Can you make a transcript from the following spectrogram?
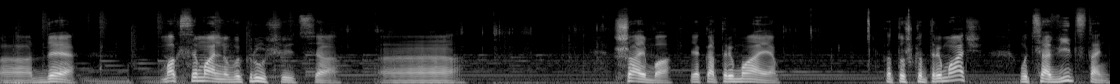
е, де максимально викручується е, шайба, яка тримає катушка-тримач, оця відстань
